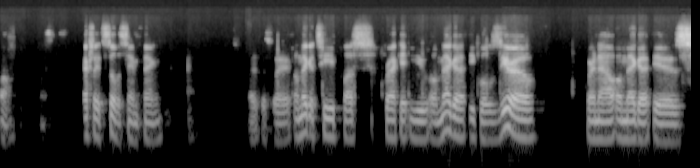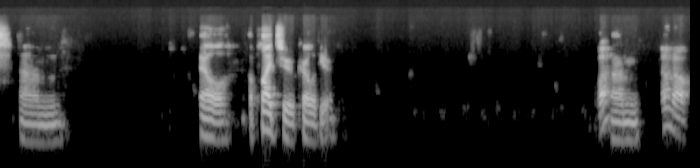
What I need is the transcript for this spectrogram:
well, actually it's still the same thing. This way, omega T plus bracket U omega equals zero, where now omega is um, L applied to curl of U. What? Um, No, no.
